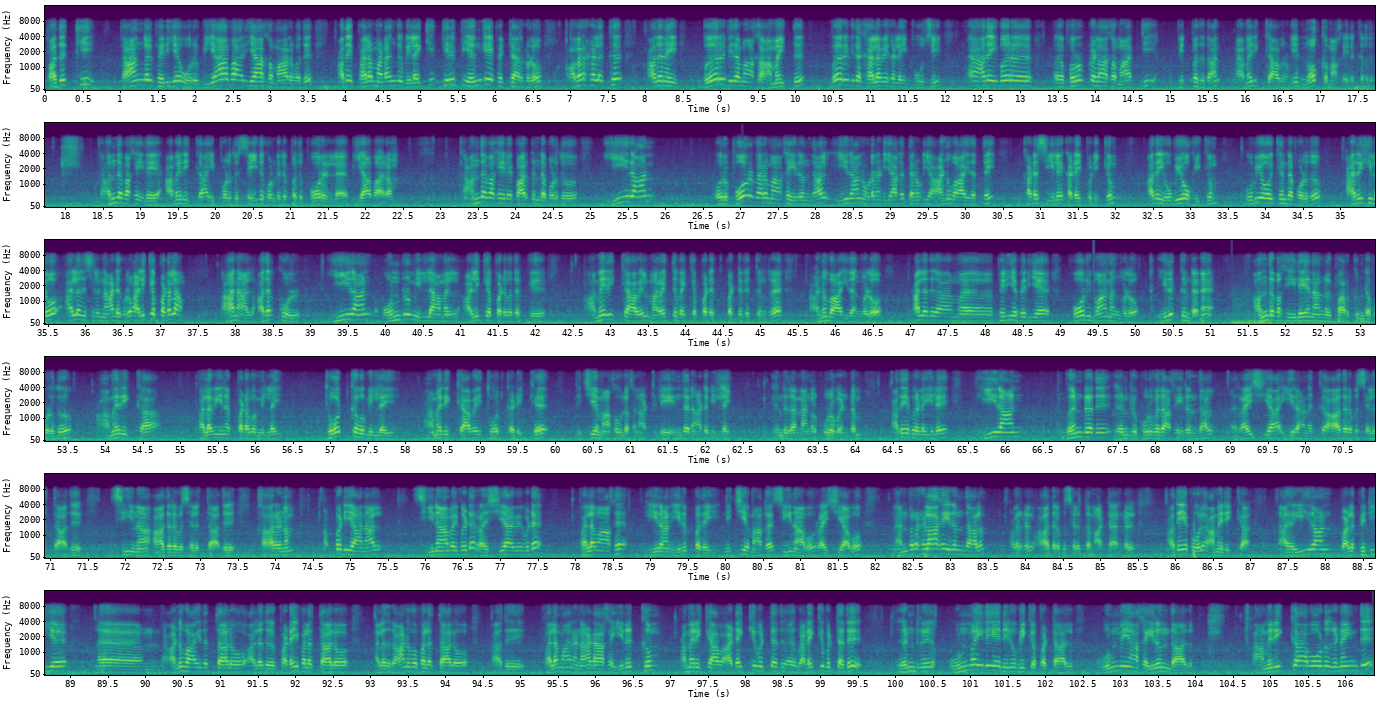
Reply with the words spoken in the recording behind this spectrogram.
பதுக்கி தாங்கள் பெரிய ஒரு வியாபாரியாக மாறுவது அதை பல மடங்கு விலக்கி திருப்பி எங்கே பெற்றார்களோ அவர்களுக்கு அதனை வேறு விதமாக அமைத்து வேறு வித கலவைகளை பூசி அதை வேறு பொருட்களாக மாற்றி விற்பதுதான் அமெரிக்காவினுடைய நோக்கமாக இருக்கிறது. அந்த வகையிலே அமெரிக்கா இப்பொழுது செய்து கொண்டிருப்பது போர் அல்ல வியாபாரம். அந்த வகையிலே பார்க்கின்ற பொழுது ஈரான் ஒரு போர் வரமாக இருந்தால் ஈரான் உடனடியாக தன்னுடைய அணு ஆயுதத்தை கடைசியிலே கடைபிடிக்கும் அதை உபயோகிக்கும். உபயோகிக்கின்ற பொழுது அருகிலோ அல்லது சில நாடுகளோ அழிக்கப்படலாம். ஆனால் அதற்குள் ஈரான் ஒன்றும் இல்லாமல் அழிக்கப்படுவதற்கு அமெரிக்காவில் மறைத்து வைக்கப்பட்டிருக்கின்ற அணுவாயுதங்களோ அல்லது பெரிய பெரிய போர் விமானங்களோ இருக்கின்றன. அந்த வகையிலே நாங்கள் பார்க்கின்ற பொழுது அமெரிக்கா பலவீனப்படவும் இல்லை தோற்கவும் இல்லை. அமெரிக்காவை தோற்கடிக்க நிச்சயமாக உலக நாட்டிலே எந்த நாடும் இல்லை என்றுதான் நாங்கள் கூற வேண்டும். அதே வேளையிலே ஈரான் வென்றது என்று கூறுவதாக இருந்தால் ரஷ்யா ஈரானுக்கு ஆதரவு செலுத்தாது சீனா ஆதரவு செலுத்தாது. காரணம் அப்படியானால் சீனாவை விட ரஷ்யாவை விட பலமாக ஈரான் இருப்பதை நிச்சயமாக சீனாவோ ரஷ்யாவோ நண்பர்களாக இருந்தாலும் அவர்கள் ஆதரவு செலுத்த மாட்டார்கள். அதே போல அமெரிக்கா ஈரான் பல பெரிய அணுவாயுதத்தாலோ அல்லது படைபலத்தாலோ அல்லது இராணுவ பலத்தாலோ அது பலமான நாடாக இருக்கும். அமெரிக்காவை அடக்கிவிட்டது அடக்கிவிட்டது என்று உண்மையிலேயே நிரூபிக்கப்பட்டால் உண்மையாக இருந்தால் அமெரிக்காவோடு இணைந்து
